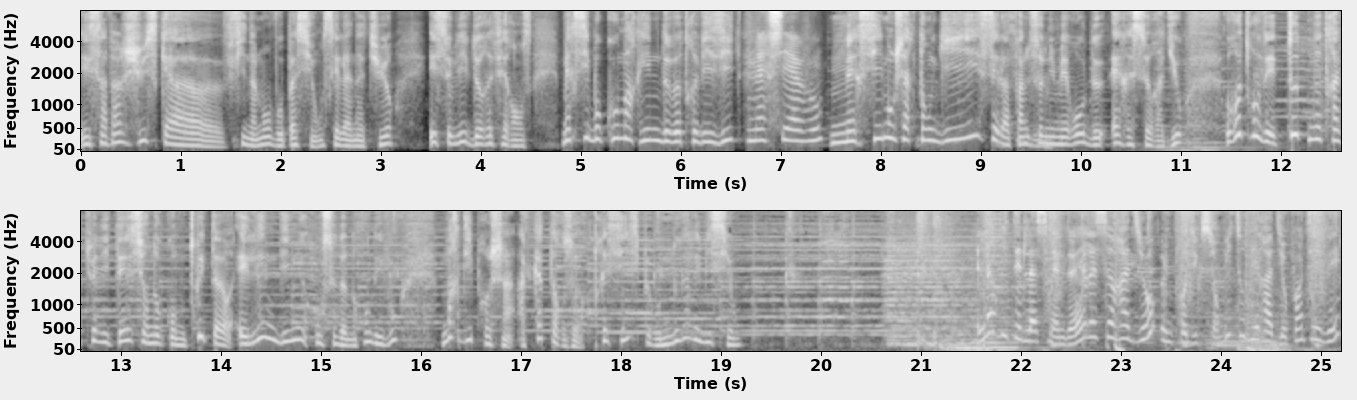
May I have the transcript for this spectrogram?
et ça va jusqu'à finalement vos passions, c'est la nature et ce livre de référence. Merci beaucoup Marine de votre visite. Merci à vous. Merci mon cher Tanguy, c'est la fin de ce numéro de RSE Radio. Retrouvez toute notre actualité sur nos comptes Twitter et LinkedIn. On se donne rendez-vous mardi prochain à 14h précise pour une nouvelle émission. L'invité de la semaine de RSE Radio, une production b2b radio.tv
